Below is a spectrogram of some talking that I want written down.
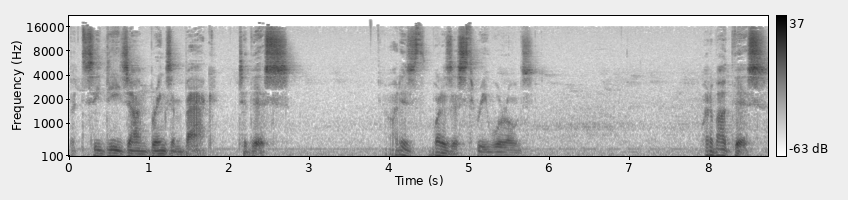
But see, Dizang brings him back to this. What is, what is this three worlds? What about this?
